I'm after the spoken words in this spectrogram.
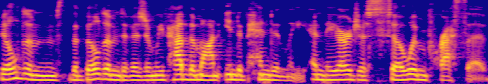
Build'M, the Build'M division, we've had them on independently, and they are just so impressive.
